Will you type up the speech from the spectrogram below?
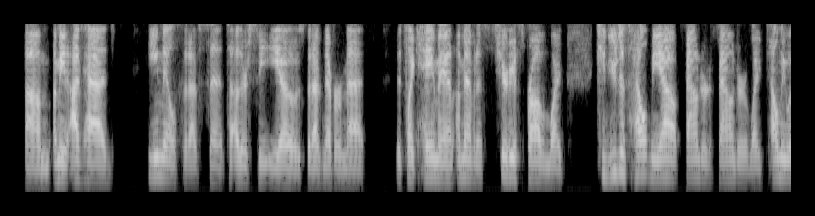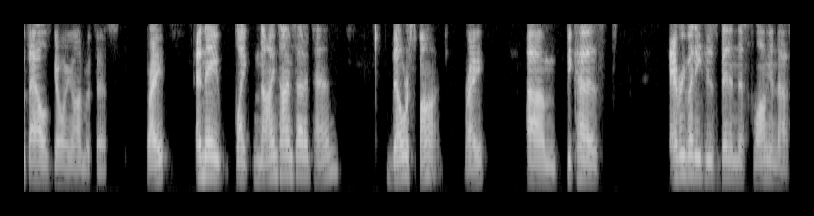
Um, I mean, I've had emails that I've sent to other CEOs that I've never met. It's like, hey man, I'm having a serious problem. Like, can you just help me out, founder to founder? Like, tell me what the hell is going on with this, right? And they like nine times out of ten, they'll respond, right? Um, because everybody who's been in this long enough,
